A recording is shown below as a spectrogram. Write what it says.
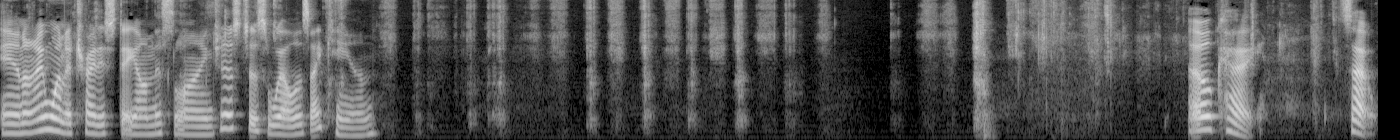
And I want to try to stay on this line just as well as I can. Okay, so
